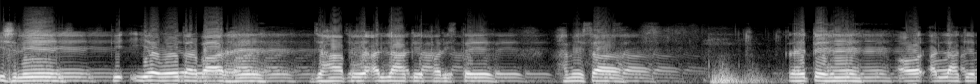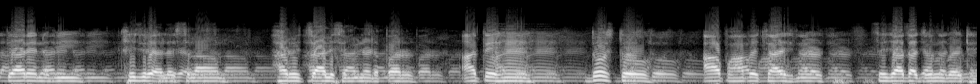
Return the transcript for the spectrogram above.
इसलिए कि ये वो दरबार है जहाँ पे अल्लाह के फरिश्ते हमेशा रहते हैं और अल्लाह के प्यारे नबी खिजर अलैहिस्सलाम हर चालीस मिनट पर आते हैं। दोस्तों, आप वहाँ पे चालीस मिनट से ज़्यादा ज़रूर बैठे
